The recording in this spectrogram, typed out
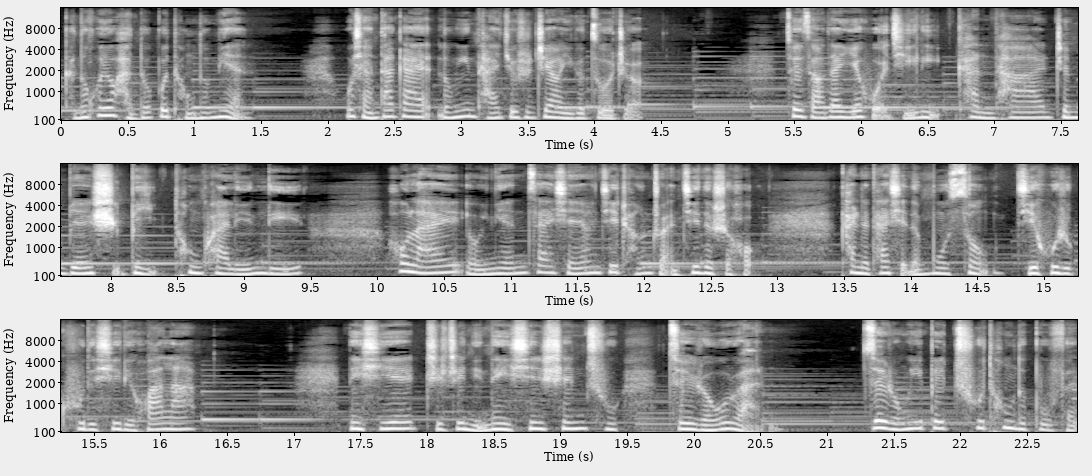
可能会有很多不同的面。我想，大概龙应台就是这样一个作者。最早在《野火集》里看他针砭时弊，痛快淋漓；后来有一年在咸阳机场转机的时候，看着他写的《目送》，几乎是哭得稀里哗啦。那些直指你内心深处最柔软、最容易被触痛的部分，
